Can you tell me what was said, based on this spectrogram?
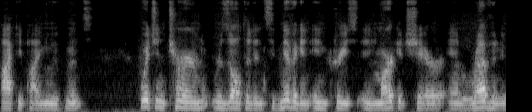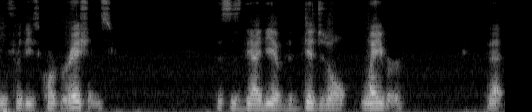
Occupy movements, which in turn resulted in significant increase in market share and revenue for these corporations. This is the idea of the digital labor, that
